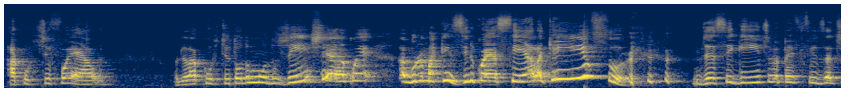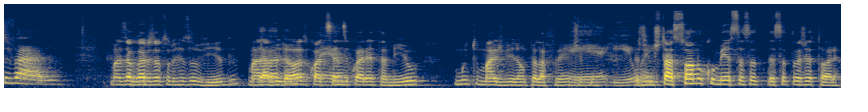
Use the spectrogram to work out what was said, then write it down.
a curtir foi ela. Quando ela curtiu todo mundo. Gente, ela conhe... a Bruna Marquezine conhece ela, que isso? No dia seguinte, meu perfil desativado. Mas agora já tudo resolvido. Agora Maravilhosa, tá- 440 mil. Muito mais virão pela frente. É, e eu, a gente está só no começo dessa, dessa trajetória.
